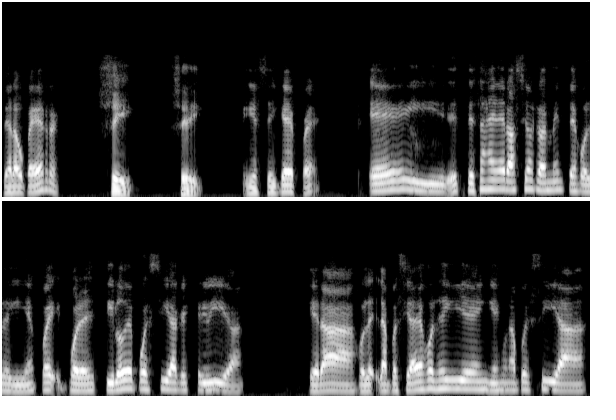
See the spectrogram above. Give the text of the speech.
de la UPR. Sí, sí. Y así que, pues, eh, y de esa generación realmente Jorge Guillén fue, por el estilo de poesía que escribía, que era, la poesía de Jorge Guillén es una poesía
